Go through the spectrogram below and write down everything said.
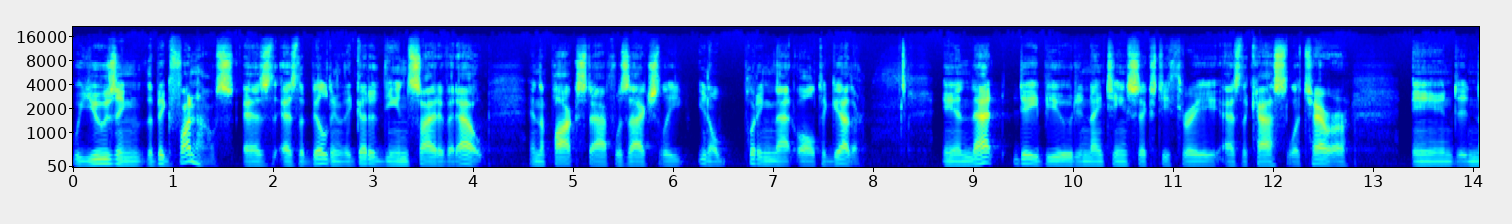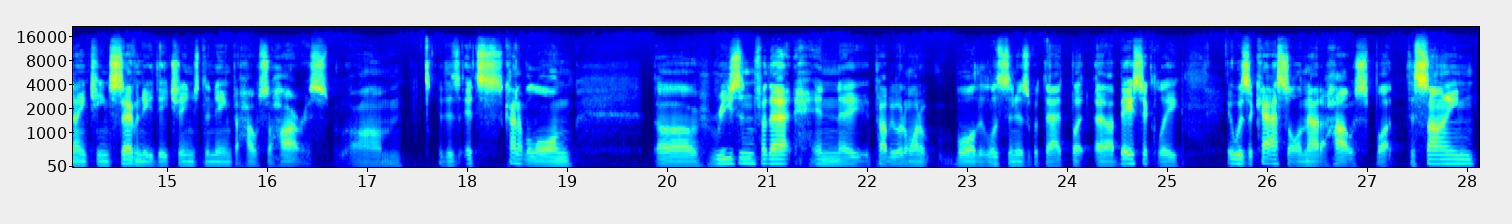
were using the big funhouse as as the building. They gutted the inside of it out, and the park staff was actually, you know, putting that all together. And that debuted in 1963 as the Castle of Terror. And in 1970, they changed the name to House of Horrors. Um, it is, it's kind of a long uh, reason for that, and I probably wouldn't want to bore the listeners with that. But uh, basically, it was a castle, not a house. But the sign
